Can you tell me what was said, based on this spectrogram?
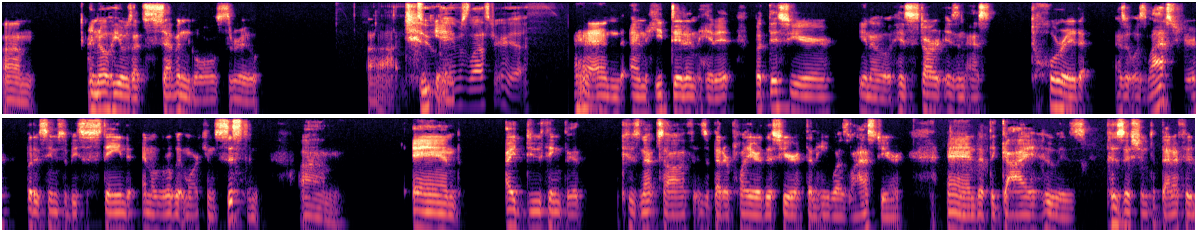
Um, I know he was at seven goals through uh, two, two games. games last year, yeah. And and he didn't hit it, but this year, you know, his start isn't as torrid as it was last year, but it seems to be sustained and a little bit more consistent. Um, and I do think that Kuznetsov is a better player this year than he was last year, and that the guy who is positioned to benefit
